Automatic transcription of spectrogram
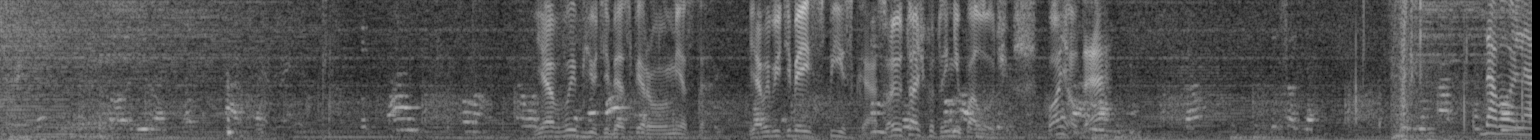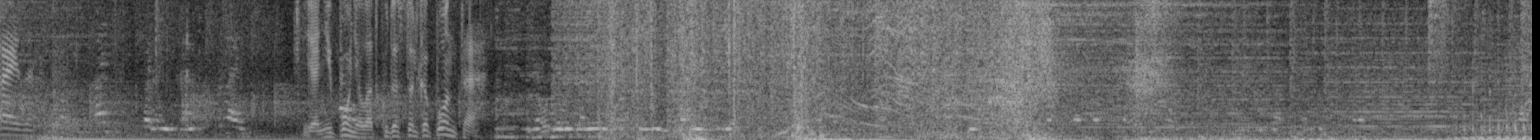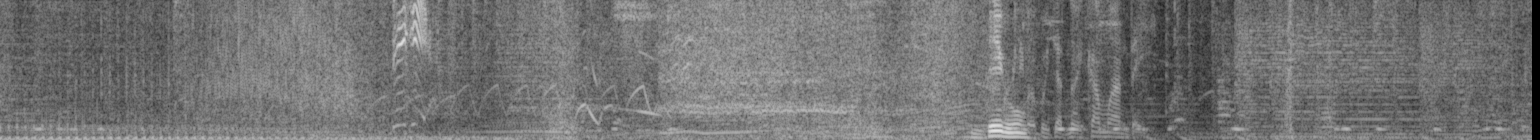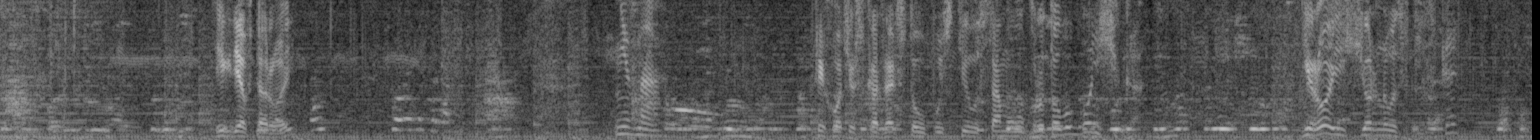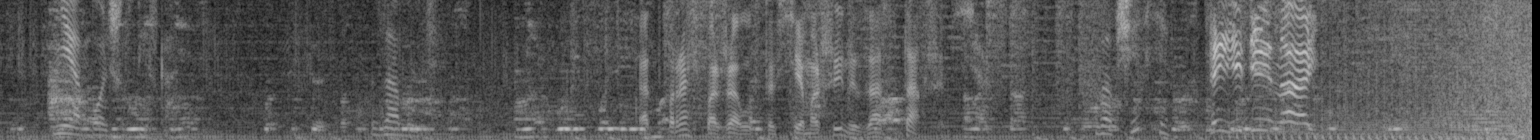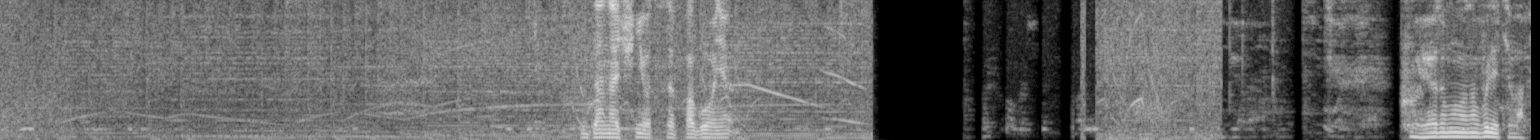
Я выбью тебя с первого места. Я выбью тебя из списка, а свою тачку ты не получишь. Понял, да? Довольно, Райзер. Я не понял, откуда столько понта. Беги! Бегу. Быть одной командой. И где второй? Не знаю. Ты хочешь сказать, что упустил самого крутого гонщика? Героя из черного списка? Нет больше списка. Забудь. Отправь, пожалуйста, все машины за оставшимся. Вообще все? Ты единой! Да начнется погоня. Фу, я думал, она вылетела.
